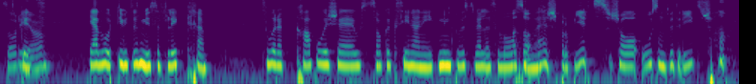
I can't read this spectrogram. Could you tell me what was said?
Sorry, Gut. ja. Ich habe heute das müssen flicken. Zu einem Kabel war äh, ausgezogen, gewesen, habe ich nicht mehr gewusst, welches wo Also hast du probiert es schon aus- und wieder einzuschalten?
